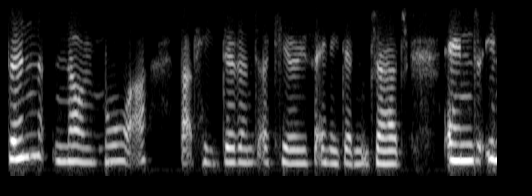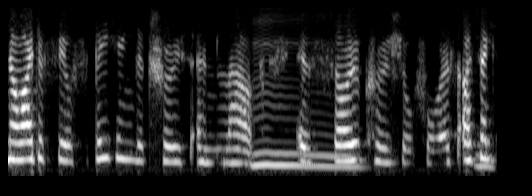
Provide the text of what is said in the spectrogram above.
sin no more but he didn't accuse and he didn't judge. And, you know, I just feel speaking the truth in love mm. is so mm. crucial for us. I yes. think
